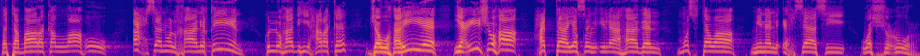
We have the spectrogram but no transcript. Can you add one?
فتبارك الله أحسن الخالقين. كل هذه حركة جوهرية يعيشها حتى يصل إلى هذا المستوى من الإحساس والشعور.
